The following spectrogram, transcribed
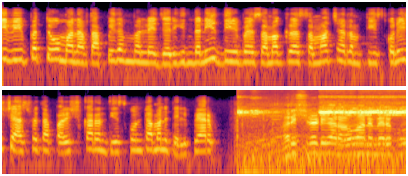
ఈ విపత్తు మన తప్పిదం వల్లే జరిగిందని దీనిపై సమగ్ర సమాచారం తీసుకొని శాశ్వత పరిష్కారం తీసుకుంటామని తెలిపారు. హరీష్ రెడ్డి గారు ఆహ్వానం మేరకు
